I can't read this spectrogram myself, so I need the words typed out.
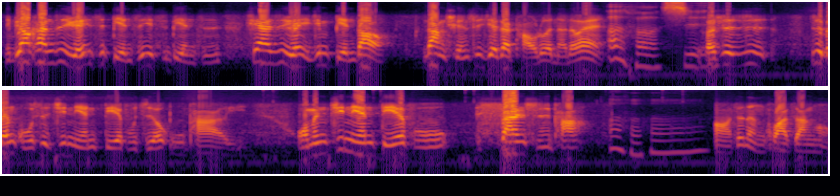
你不要看日元一直贬值，一直贬值，现在日元已经贬到让全世界在讨论了，对不对？嗯哼，是。可是日日本股市今年跌幅只有五趴而已，我们今年跌幅。三十趴，嗯哼哼，啊，真的很夸张哦。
